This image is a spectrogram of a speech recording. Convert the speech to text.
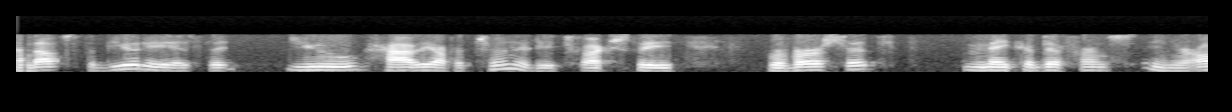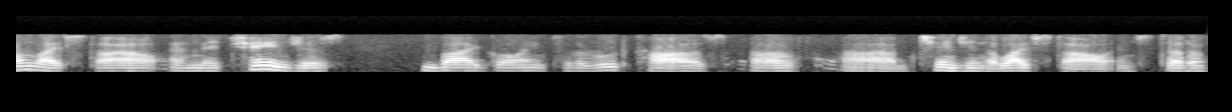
and that's the beauty is that you have the opportunity to actually reverse it, make a difference in your own lifestyle, and make changes by going to the root cause of um, changing the lifestyle instead of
